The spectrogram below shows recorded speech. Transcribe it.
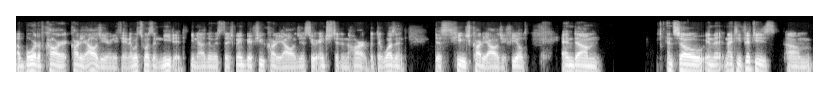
a board of car, cardiology or anything. There was wasn't needed. You know, there was there's maybe a few cardiologists who were interested in the heart, but there wasn't this huge cardiology field. And um, and so in the 1950s, um,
